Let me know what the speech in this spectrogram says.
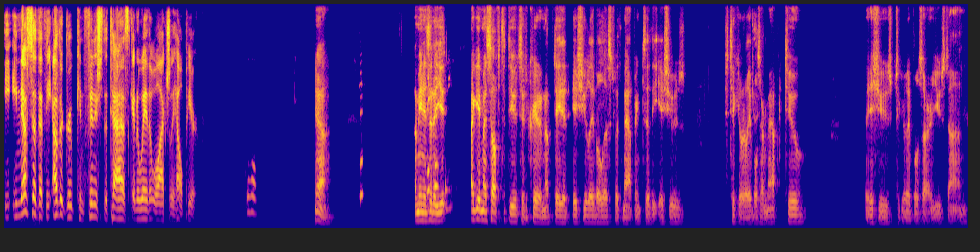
e- enough so that the other group can finish the task in a way that will actually help here. yeah. I mean, is it a, sense u- to me. I gave myself to do to create an updated issue label list with mapping to the issues. Particular labels are mapped to. The issues, particular labels are used on.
